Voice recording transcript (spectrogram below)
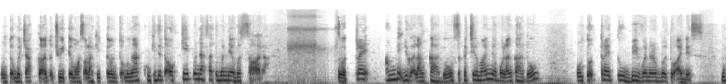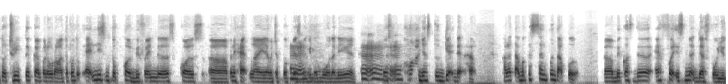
Untuk bercakap, untuk cerita masalah kita, untuk mengaku kita tak okey pun dah satu benda yang besar dah. So try ambil juga langkah tu sekecil mana pun langkah tu untuk try to be vulnerable to others untuk ceritakan pada orang ataupun untuk at least untuk call befrienders call uh, apa ni headline yang macam purpose mm. bagi nombor tadi kan mm. just call just to get that help kalau tak berkesan pun tak apa uh, because the effort is not just for you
